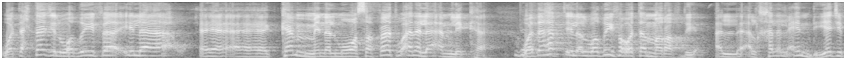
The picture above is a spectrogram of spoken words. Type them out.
وتحتاج الوظيفة إلى آه، آه، كم من المواصفات وأنا لا أملكها. وذهبت إلى الوظيفة وتم رفضي. الخلل عندي يجب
